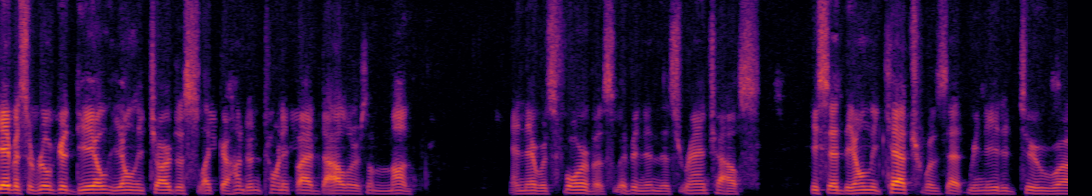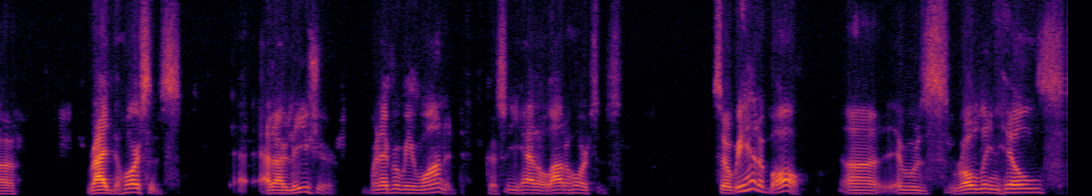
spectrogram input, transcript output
gave us a real good deal. He only charged us like $125 a month. And there was four of us living in this ranch house. He said the only catch was that we needed to uh, ride the horses at our leisure whenever we wanted because he had a lot of horses. So we had a ball. Uh, it was rolling hills,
